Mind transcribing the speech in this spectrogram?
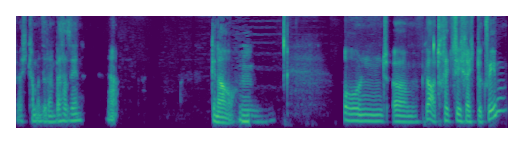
vielleicht kann man sie dann besser sehen. Ja. Genau. Mhm. Und ähm, ja, trägt sich recht bequem,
